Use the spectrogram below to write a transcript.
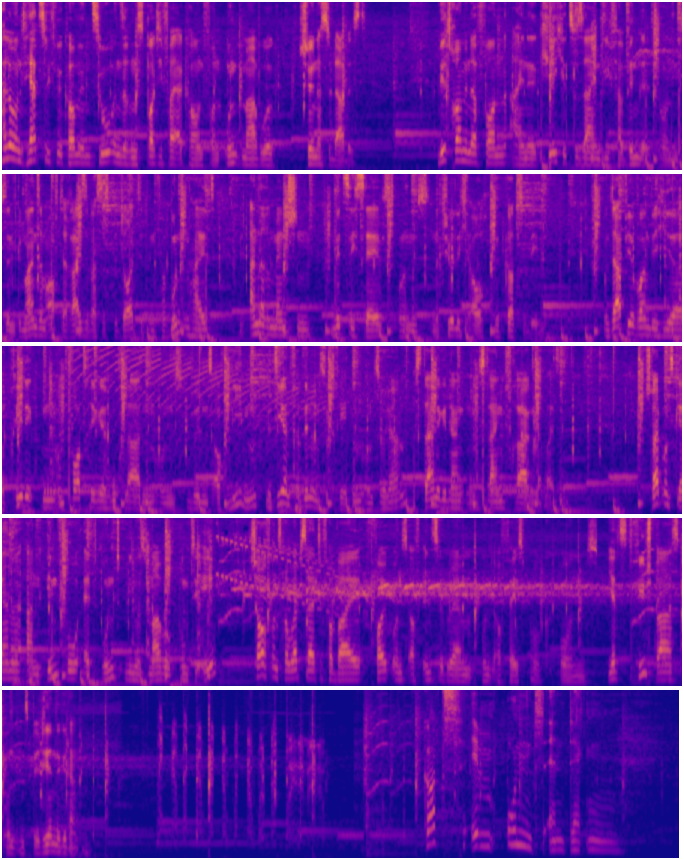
Hallo und herzlich willkommen zu unserem Spotify-Account von Und Marburg. Schön, dass du da bist. Wir träumen davon, eine Kirche zu sein, die verbindet und sind gemeinsam auf der Reise, was es bedeutet, in Verbundenheit mit anderen Menschen, mit sich selbst und natürlich auch mit Gott zu leben. Und dafür wollen wir hier Predigten und Vorträge hochladen und würden es auch lieben, mit dir in Verbindung zu treten und zu hören, was deine Gedanken, was deine Fragen dabei sind. Schreib uns gerne an info@und-marburg.de Schau auf unserer Webseite vorbei, folg uns auf Instagram und auf Facebook und jetzt viel Spaß und inspirierende Gedanken. Gott im Und entdecken,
